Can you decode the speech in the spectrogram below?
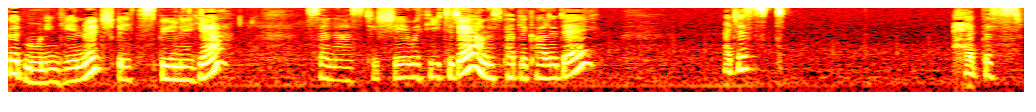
Good morning, Glenridge. Beth Spooner here. So nice to share with you today on this public holiday. I just had this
